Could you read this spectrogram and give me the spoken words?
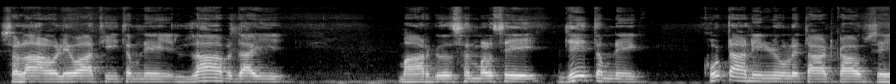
સલાહ લેવાથી તમને લાભદાયી માર્ગદર્શન મળશે, જે તમને ખોટા નિર્ણયો લેતા અટકાવશે.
